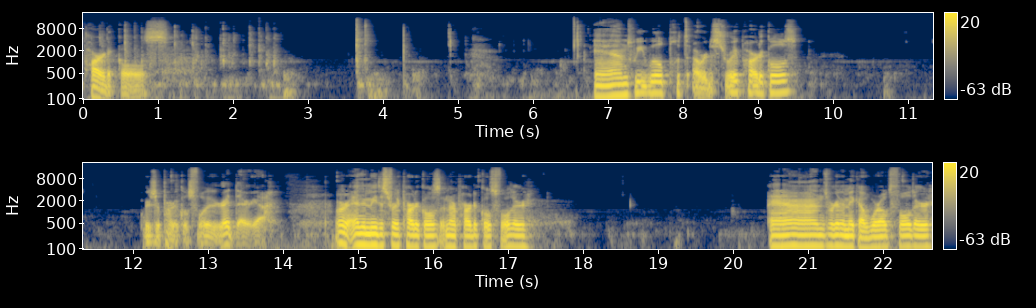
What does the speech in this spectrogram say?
Particles. And we will put our destroy particles Where's our particles folder? Right there, yeah. Or enemy destroy particles in our particles folder. And we're going to make a world folder.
